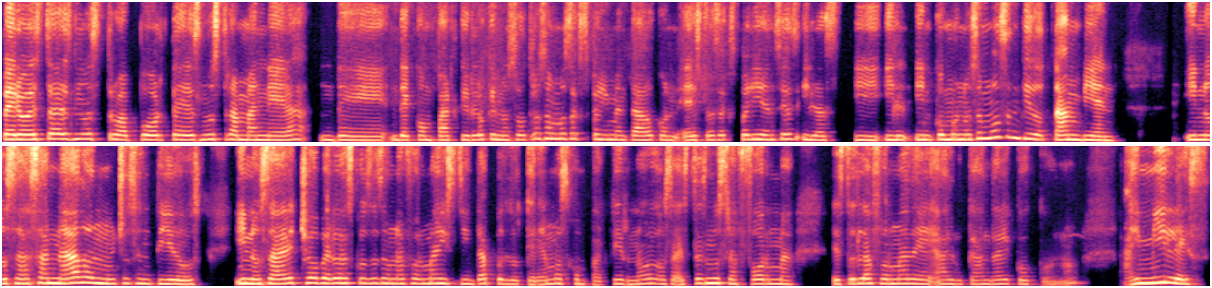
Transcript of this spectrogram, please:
pero esta es nuestro aporte, es nuestra manera de, de, compartir lo que nosotros hemos experimentado con estas experiencias y, las, y, y, y, como nos hemos sentido tan bien y nos ha sanado en muchos sentidos y nos ha hecho ver las cosas de una forma distinta, pues lo queremos compartir, ¿no? O sea, esta es nuestra forma, esta es la forma de Alucandra y Coco, ¿no? Hay miles,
